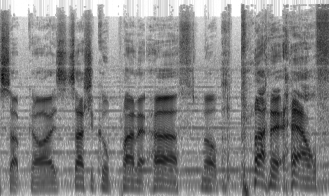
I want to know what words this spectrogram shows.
This up, guys. It's actually called Planet Earth, not Planet Health.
